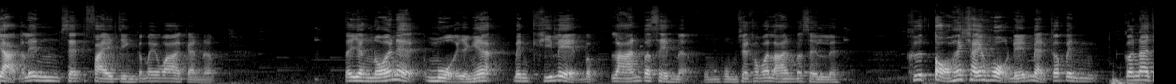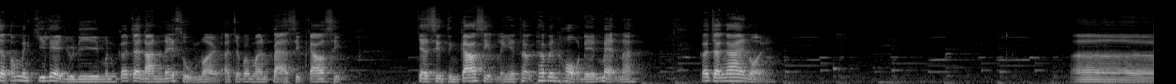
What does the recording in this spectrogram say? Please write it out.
อยากเล่นเซตไฟจริงก็ไม่ว่ากันนะแต่อย่างน้อยเนี่ยหมวกอย่างเงี้ยเป็นคริเลตแบบล้านเปอร์เซ็นต์อะผมผมใช้คำว่าล้านเปอร์เซ็นต์เลย คือต่อให้ใช้หอกเดนแมทก็เป็นก็น่าจะต้องเป็นคีเลตอยู่ดี มันก็จะดันได้สูงหน่อย อาจจะประมาณ 80 90 70ถึง90อะไรเงี้ยถ้าถ้าเป็นหอกเดนแมทนะ ก็จะง่ายหน่อยเอ่อ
